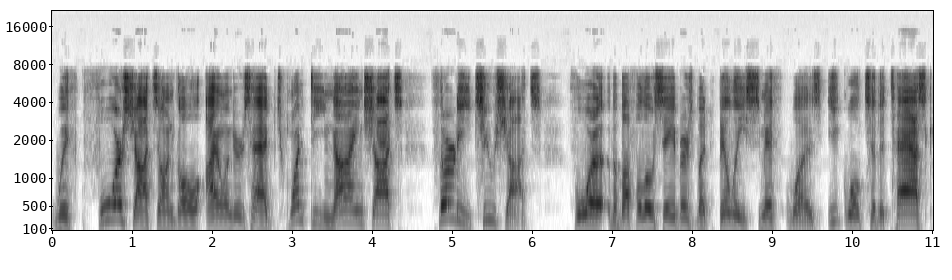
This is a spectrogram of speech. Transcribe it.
with four shots on goal. Islanders had 29 shots, 32 shots for the Buffalo Sabres, but Billy Smith was equal to the task,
